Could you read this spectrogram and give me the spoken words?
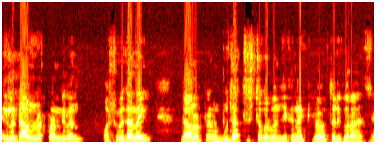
এগুলো ডাউনলোড করে নেবেন। অসুবিধা নেই। ডাউনলোড করে বোঝার চেষ্টা করবেন যেখানে কীভাবে তৈরি করা হয়েছে।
